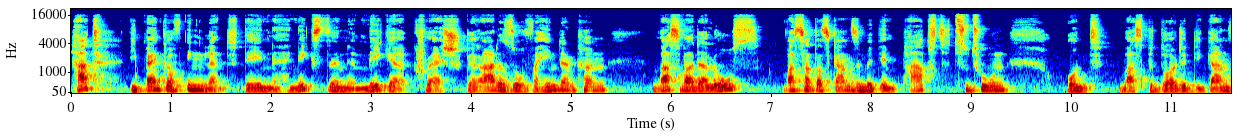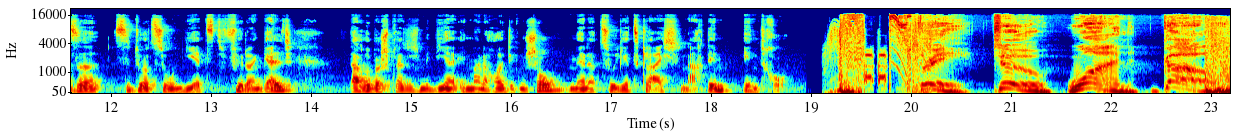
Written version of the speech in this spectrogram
Hat die Bank of England den nächsten Mega-Crash gerade so verhindern können? Was war da los? Was hat das Ganze mit dem Papst zu tun? Und was bedeutet die ganze Situation jetzt für dein Geld? Darüber spreche ich mit dir in meiner heutigen Show. Mehr dazu jetzt gleich nach dem Intro. 3, 2, 1. go.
